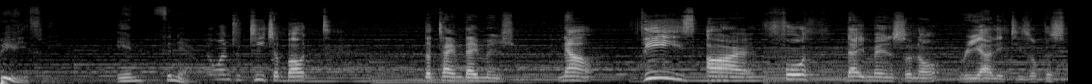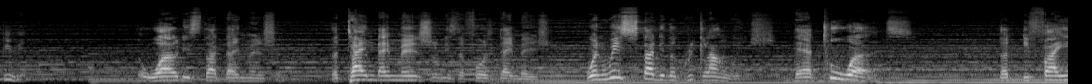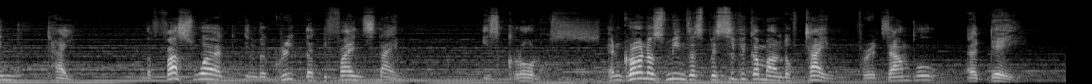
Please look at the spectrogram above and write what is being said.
Previously in Phaneroo. I want to teach about the time dimension. Now, these are fourth dimensional realities of the spirit. The world is third dimension. The time dimension is the fourth dimension. When we study the Greek language, there are two words that define time. The first word in the Greek that defines time is chronos. And chronos means a specific amount of time. For example, a day,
